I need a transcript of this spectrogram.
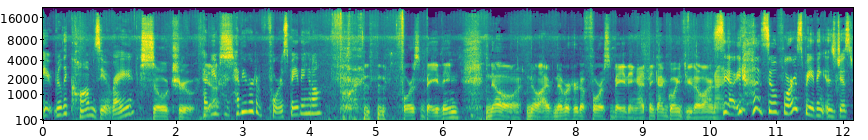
it really calms you, right? So true. Have yes. you have you heard of forest bathing at all? forest bathing? No, no, I've never heard of forest bathing. I think I'm going to though, aren't I? So, yeah, so forest bathing is just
